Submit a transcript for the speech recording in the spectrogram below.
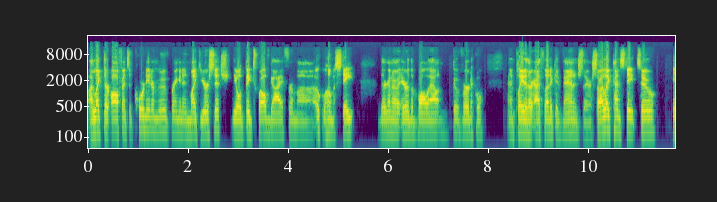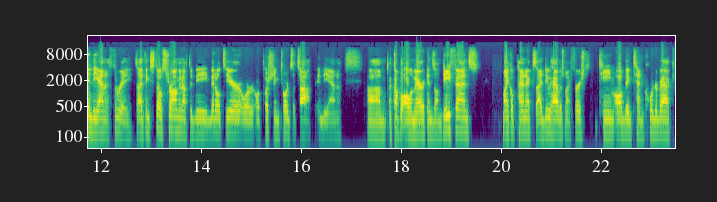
I like their offensive coordinator move, bringing in Mike Yurcich, the old Big Twelve guy from uh, Oklahoma State. They're going to air the ball out and go vertical and play to their athletic advantage there. So I like Penn State two, Indiana three. So I think still strong enough to be middle tier or, or pushing towards the top, Indiana. Um, a couple All Americans on defense. Michael Penix, I do have as my first team All Big Ten quarterback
